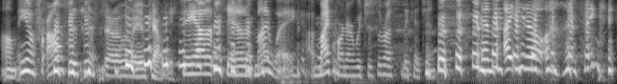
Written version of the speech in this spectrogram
Um, you know, for us, it's So the way of Kelly. stay out of stay out of my way, uh, my corner, which is the rest of the kitchen. And I, you know, I think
